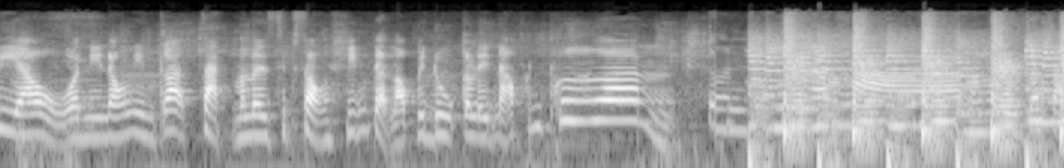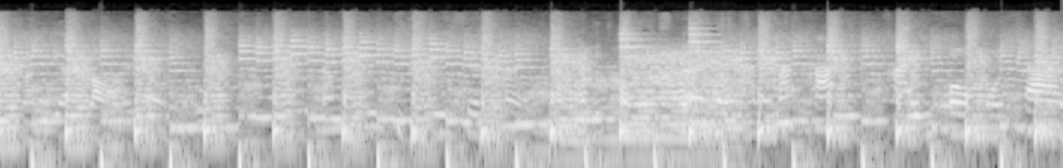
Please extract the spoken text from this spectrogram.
เดียว วันนี้น้องนินก็จัดมาเลย 12 ชิ้น เดี๋ยวเราไปดูกันเลยนะเพื่อนๆต้นนี่นะคะน้องนินก็สั่งมาเรียบร้อยแล้วมีเซ็นหน่อยอันนี้ของเพื่อนเลยนะคะเป็นโปรโมชั่น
